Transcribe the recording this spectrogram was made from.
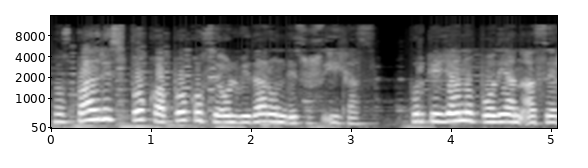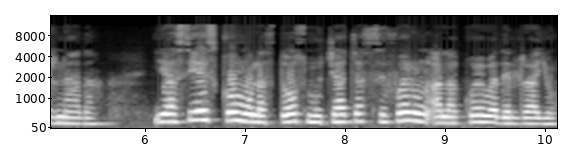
Los padres poco a poco se olvidaron de sus hijas, porque ya no podían hacer nada. Y así es como las dos muchachas se fueron a la cueva del rayo.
